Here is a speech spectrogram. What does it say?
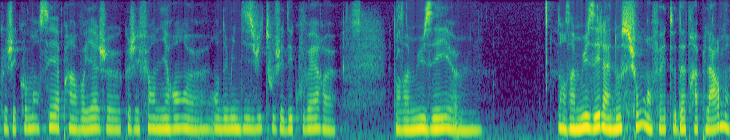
que j'ai commencé après un voyage que j'ai fait en Iran en 2018 où j'ai découvert dans un musée... dans un musée, la notion en fait d'attrape-larmes.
